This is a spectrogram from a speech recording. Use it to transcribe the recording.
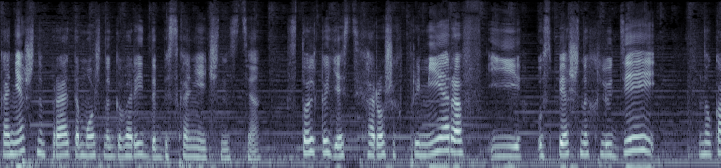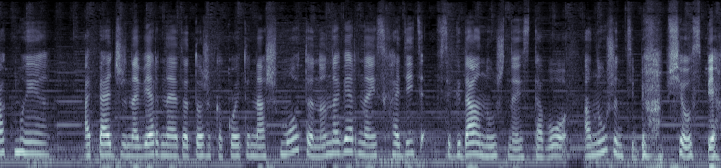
Конечно, про это можно говорить до бесконечности. Столько есть хороших примеров и успешных людей, но как мы Опять же, наверное, это тоже какой-то наш мото, но, наверное, исходить всегда нужно из того, а нужен тебе вообще успех.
